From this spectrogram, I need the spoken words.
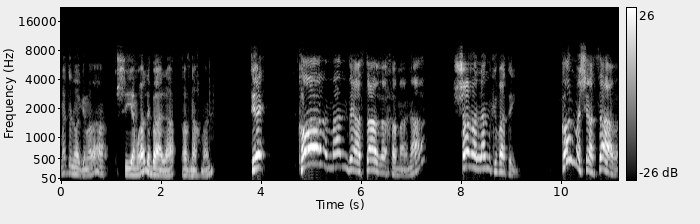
אומרת לנו הגמרא, שהיא אמרה לבעלה, רב נחמן, תראה, כל מאן דעשר רחמנה, שרה לן קבתי. כל מה שהשר,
